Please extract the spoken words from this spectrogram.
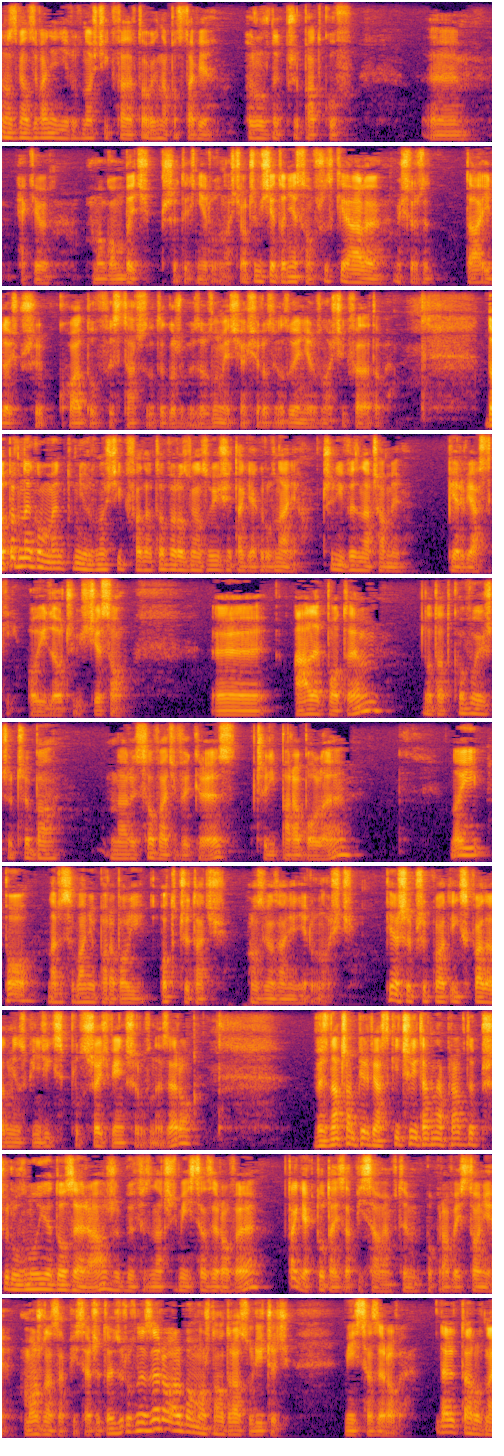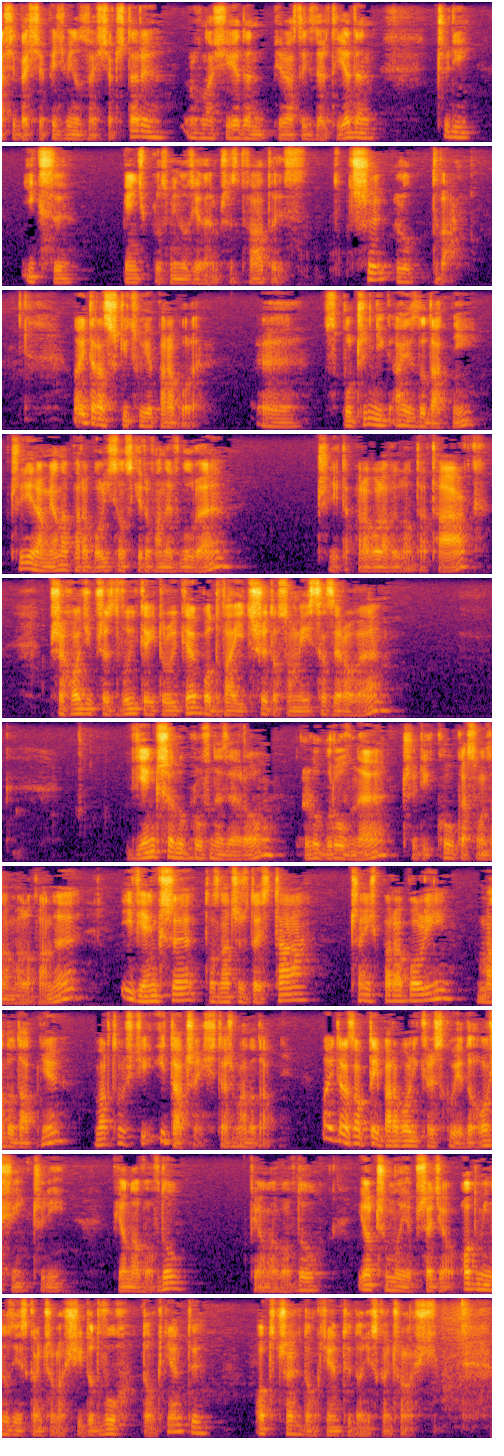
rozwiązywanie nierówności kwadratowych na podstawie różnych przypadków, y, jakie mogą być przy tych nierównościach. Oczywiście to nie są wszystkie, ale myślę, że ta ilość przykładów wystarczy do tego, żeby zrozumieć, jak się rozwiązuje nierówności kwadratowe. Do pewnego momentu nierówności kwadratowe rozwiązuje się tak jak równania, czyli wyznaczamy pierwiastki, o ile oczywiście są. Y, ale potem dodatkowo jeszcze trzeba narysować wykres, czyli parabolę, no i po narysowaniu paraboli odczytać rozwiązanie nierówności. Pierwszy przykład x kwadrat minus 5x plus 6 większe równe 0. Wyznaczam pierwiastki, czyli tak naprawdę przyrównuję do zera, żeby wyznaczyć miejsca zerowe. Tak jak tutaj zapisałem w tym po prawej stronie, można zapisać, że to jest równe 0, albo można od razu liczyć miejsca zerowe. Delta równa się 25 minus 24 równa się 1, pierwiastek z delty 1, czyli x 5 plus minus 1 przez 2 to jest 3 lub 2. No i teraz szkicuję parabolę. E, współczynnik a jest dodatni, czyli ramiona paraboli są skierowane w górę, czyli ta parabola wygląda tak. Przechodzi przez dwójkę i trójkę, bo 2 i 3 to są miejsca zerowe. Większe lub równe 0 lub równe, czyli kółka są zamalowane i większe to znaczy, że to jest ta część paraboli, ma dodatnie wartości i ta część też ma dodatnie. No i teraz od tej paraboli kreskuję do osi, czyli pionowo w dół, pionowo w dół i otrzymuję przedział od minus nieskończoności do 2 domknięty, od 3 domknięty do nieskończoności.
